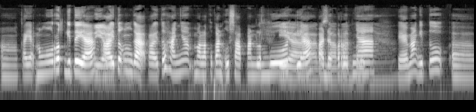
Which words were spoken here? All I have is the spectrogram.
uh, kayak mengurut gitu ya. Iya, Kalau itu betul. enggak, kalau itu hanya melakukan usapan lembut Iya, ya pada usapan perutnya ya emang itu eh,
